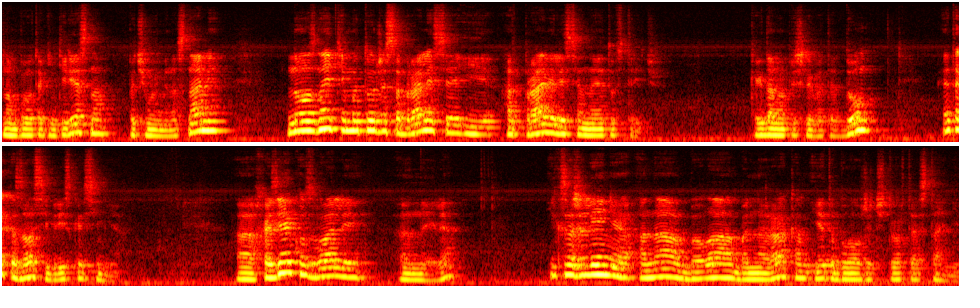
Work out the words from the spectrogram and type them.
Нам было так интересно, почему именно с нами. Но, знаете, мы тут же собрались и отправились на эту встречу. Когда мы пришли в этот дом, это оказалась еврейская семья. А, хозяйку звали э, Неля. И, к сожалению, она была больна раком, и это была уже четвертая стадия.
